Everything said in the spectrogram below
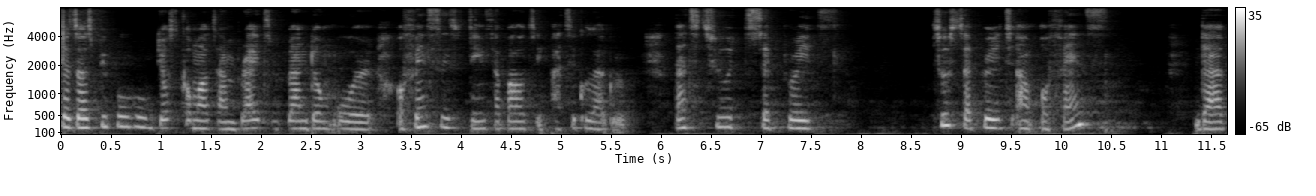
versus people who just come out and write random or offensive things about a particular group that's two separate two separate um, offense that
